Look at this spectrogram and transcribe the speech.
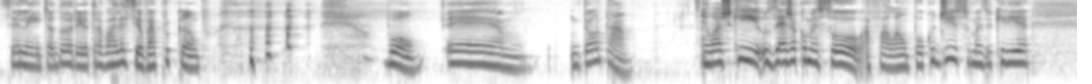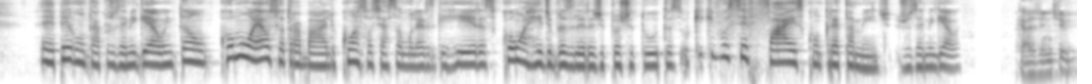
Excelente, adorei, o trabalho é seu, vai para o campo. Bom, é, então tá. Eu acho que o Zé já começou a falar um pouco disso, mas eu queria é, perguntar para o Zé Miguel, então, como é o seu trabalho com a Associação Mulheres Guerreiras, com a Rede Brasileira de Prostitutas? O que, que você faz concretamente, José Miguel? A gente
